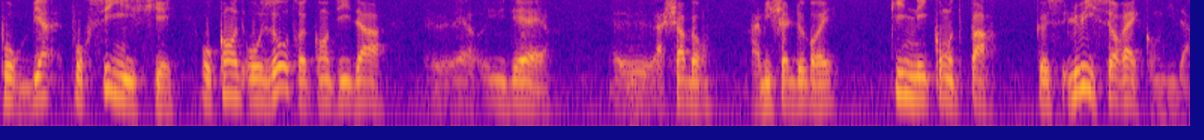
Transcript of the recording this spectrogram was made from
pour, bien, pour signifier aux, aux autres candidats UDR, à Chaban, à Michel Debré, qui n'y comptent pas, que lui serait candidat.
